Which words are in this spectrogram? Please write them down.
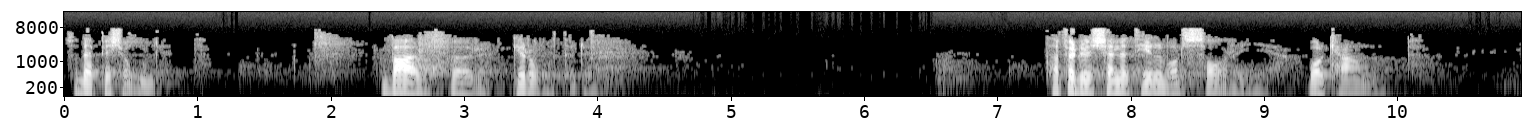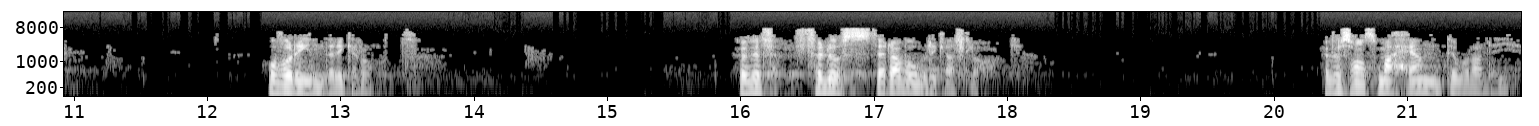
så där personligt. Varför gråter du? Därför du känner till vår sorg, vår kamp och vår inre gråt. Över förluster av olika slag. Över sånt som har hänt i våra liv.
